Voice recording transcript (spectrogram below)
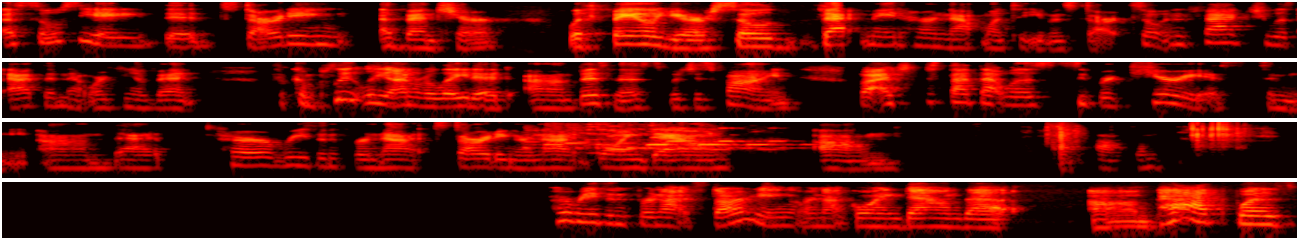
associated starting a venture with failure. So that made her not want to even start. So, in fact, she was at the networking event for completely unrelated um, business, which is fine. But I just thought that was super curious to me um, that her reason for not starting or not going down um, awesome. Her reason for not starting or not going down that um, path was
